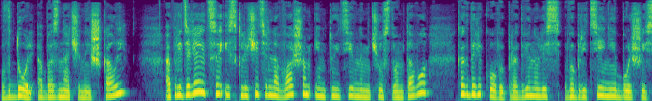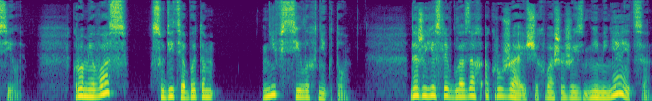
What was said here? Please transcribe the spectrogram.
вдоль обозначенной шкалы определяется исключительно вашим интуитивным чувством того, как далеко вы продвинулись в обретении большей силы. Кроме вас, судить об этом не в силах никто. Даже если в глазах окружающих ваша жизнь не меняется,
